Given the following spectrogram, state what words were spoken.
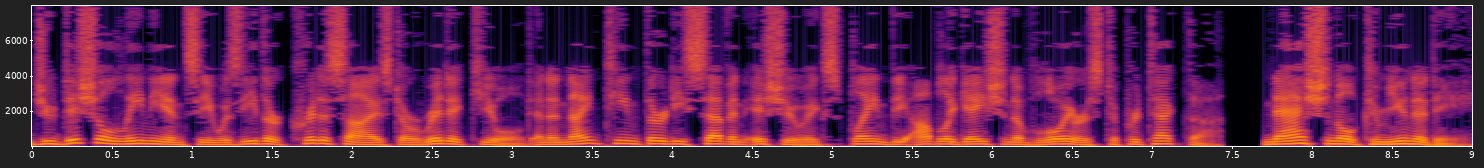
Judicial leniency was either criticized or ridiculed and a 1937 issue explained the obligation of lawyers to protect the national community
